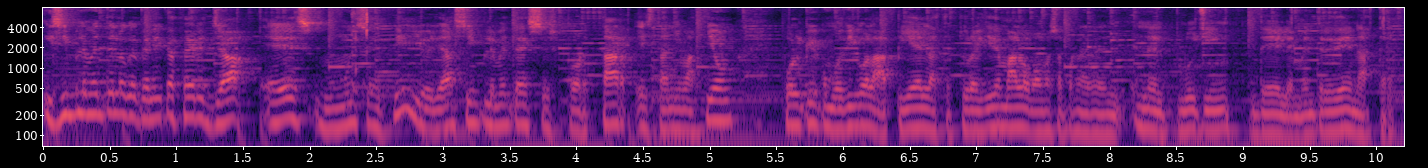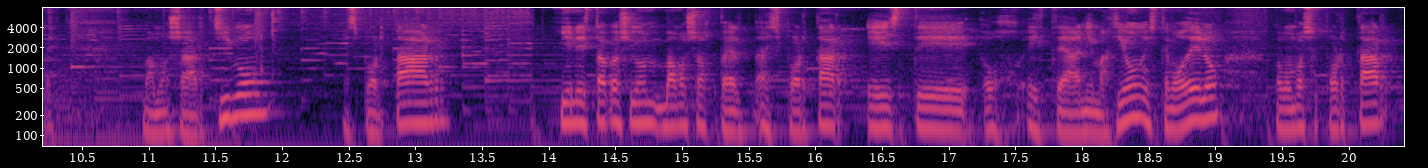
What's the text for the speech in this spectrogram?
Y simplemente lo que tenéis que hacer ya es muy sencillo, ya simplemente es exportar esta animación, porque como digo, la piel, las texturas y demás lo vamos a poner en, el plugin de Element 3D en After Effects. Vamos a archivo, exportar, y en esta ocasión vamos a exportar este, esta animación, este modelo, lo vamos a exportar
